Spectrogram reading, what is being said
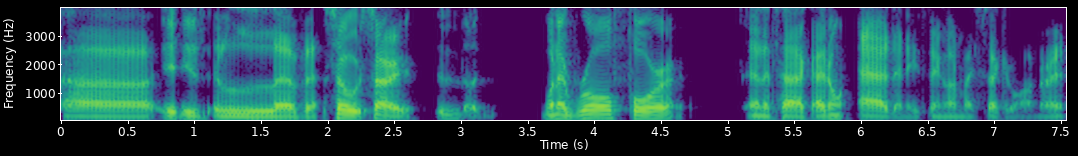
Uh, it is 11. So, sorry. uh, When I roll for an attack, I don't add anything on my second one, right?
